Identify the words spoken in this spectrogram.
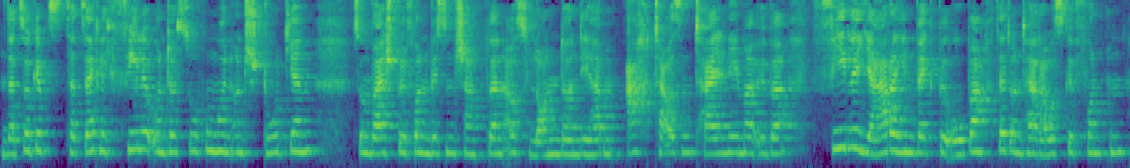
Und dazu gibt es tatsächlich viele Untersuchungen und Studien, zum Beispiel von Wissenschaftlern aus London, die haben 8000 Teilnehmer über viele Jahre hinweg beobachtet und herausgefunden,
